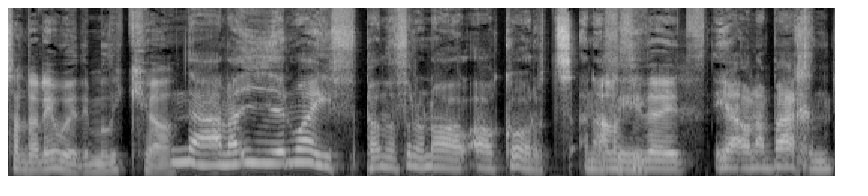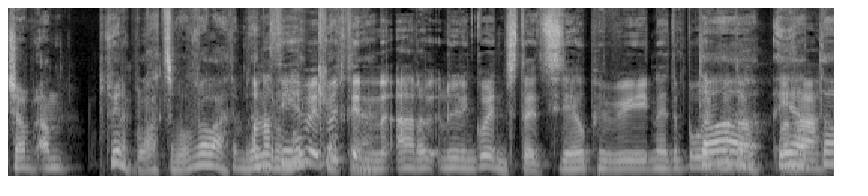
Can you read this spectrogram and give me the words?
Sandra Newydd ddim yn licio. Na, na un waith pan ddoth nhw'n ôl o cwrt. A nath i ddeud... Ia, o'na bach yn job... Ond dwi'n bod lot o bobl fel at. Ond nath i hefyd wedyn ar yr un gwynt, dweud, ti'n helpu fi wneud y bwyd. Do, ia, do,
